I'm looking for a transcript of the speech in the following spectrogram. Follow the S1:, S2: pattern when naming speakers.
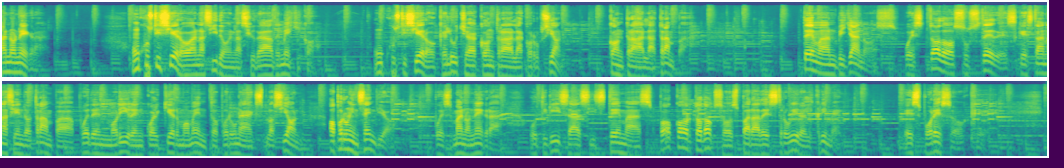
S1: Mano Negra. Un justiciero ha nacido en la Ciudad de México. Un justiciero que lucha contra la corrupción, contra la trampa. Teman villanos, pues todos ustedes que están haciendo trampa pueden morir en cualquier momento por una explosión o por un incendio, pues Mano Negra utiliza sistemas poco ortodoxos para destruir el crimen. Es por eso que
